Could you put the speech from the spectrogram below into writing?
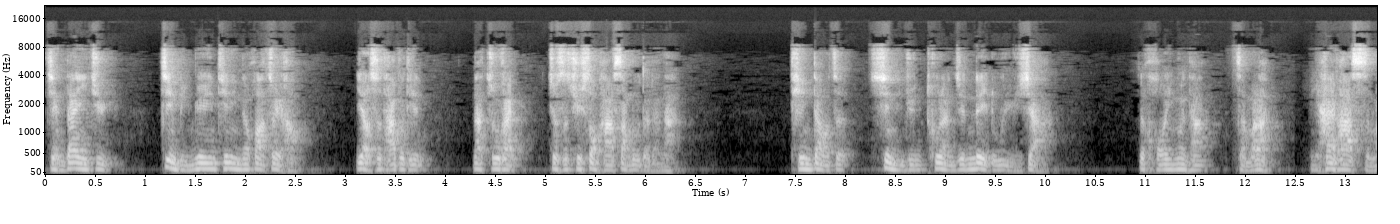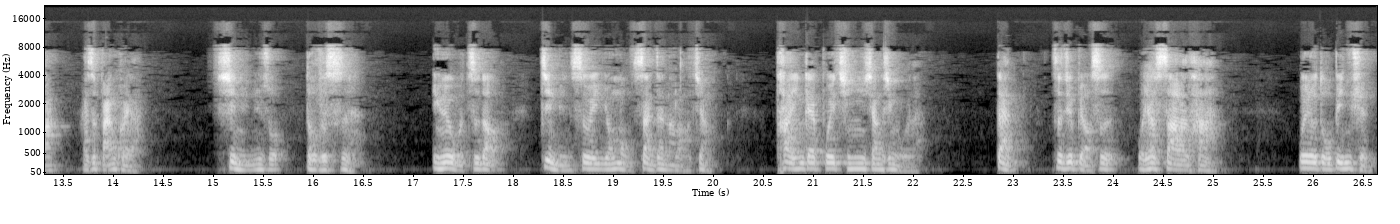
简单一句，晋炳愿意听您的话最好。要是他不听，那朱海就是去送他上路的人呐。”听到这，信陵君突然间泪如雨下。这侯婴问他怎么了？你害怕死吗？还是反悔了？信陵君说都不是，因为我知道晋敏是位勇猛善战的老将，他应该不会轻易相信我的。但这就表示我要杀了他。为了夺兵权，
